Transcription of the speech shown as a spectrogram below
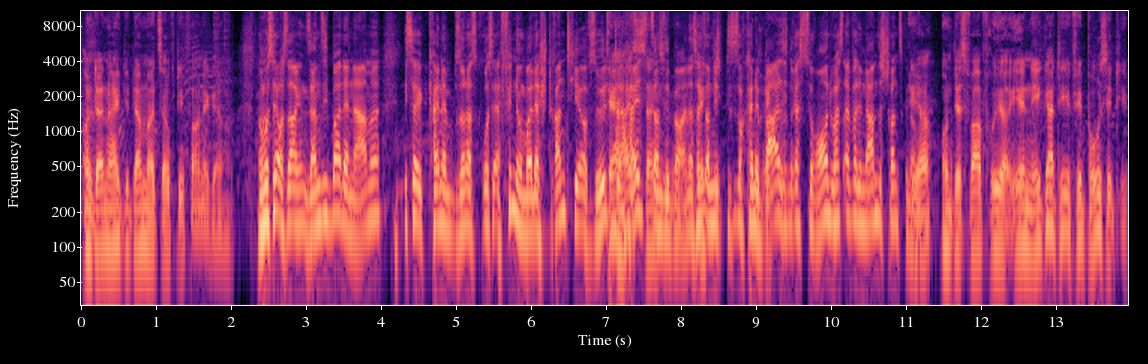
Und dann hat die damals auf die Fahne gehauen. Man muss ja auch sagen, Sansibar, der Name, ist ja keine besonders große Erfindung, weil der Strand hier auf Sylt, der, Der heißt heißt Sansibar. Sansibar. Das heißt auch nicht, das ist auch keine Bar, das ist ein. Restaurant. Du hast einfach den Namen des Strands genommen. Ja, und das war früher eher negativ wie positiv.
